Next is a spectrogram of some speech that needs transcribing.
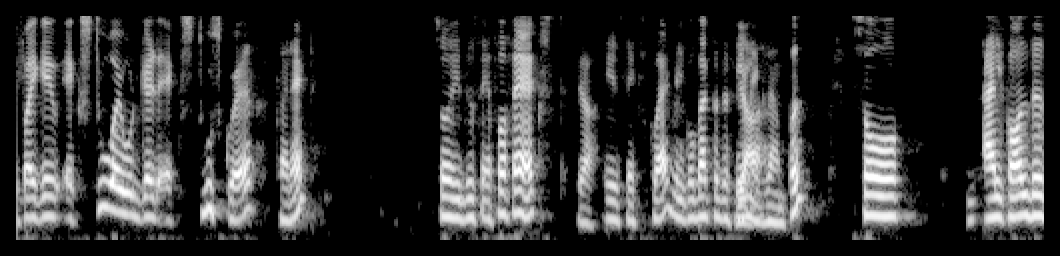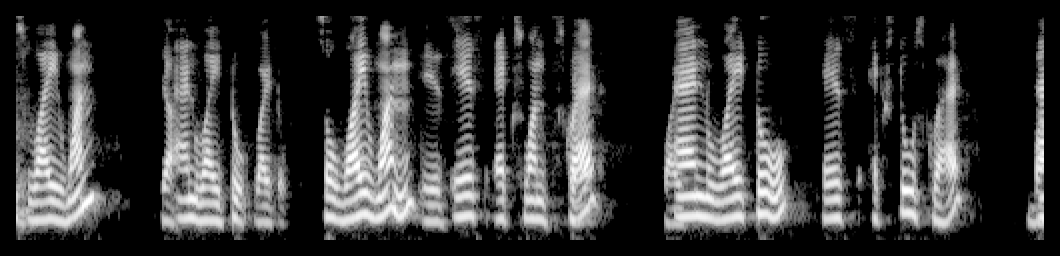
If I gave x2, I would get x2 square. correct so this f of x Yeah. is x squared. We'll go back to the same Yeah. example. So I'll call this y1 Yeah. and y2. y2 So y1 is, is x1 squared y and y2 is x2 squared by-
